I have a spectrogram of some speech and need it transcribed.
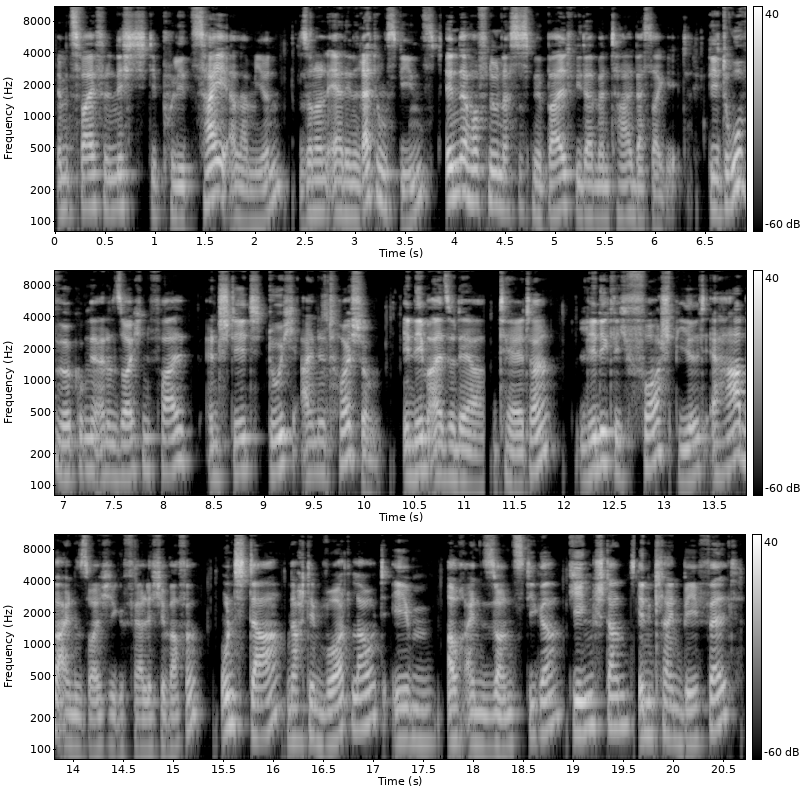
im Zweifel nicht die Polizei alarmieren, sondern eher den Rettungsdienst, in der Hoffnung, dass es mir bald wieder mental besser geht. Die Drohwirkung in einem solchen Fall entsteht durch eine Täuschung, indem also der Täter lediglich vorspielt, er habe eine solche gefährliche Waffe und da nach dem Wortlaut eben auch ein sonstiger Gegenstand in klein b fällt,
